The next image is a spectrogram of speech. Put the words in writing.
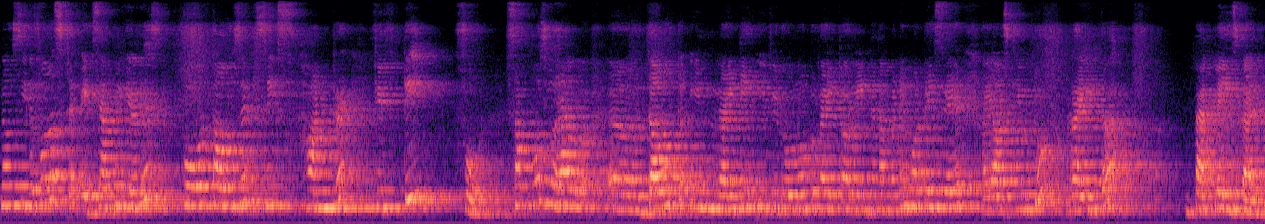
Now see the first example here is 4654. Suppose you have uh, doubt in writing if you don't know to write or read the number name what I say I ask you to write the back place value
